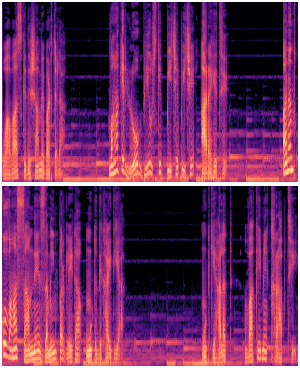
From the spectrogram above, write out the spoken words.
वो आवाज़ की दिशा में बढ़ चला। वहाँ के लोग भी उसके पीछे पीछे आ रहे थे। अनंत को वहाँ सामने ज़मीन पर लेटा ऊँट दिखाई दिया। ऊँट की हालत वाकई में खराब थी।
